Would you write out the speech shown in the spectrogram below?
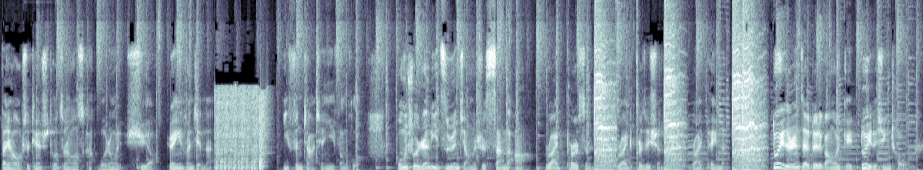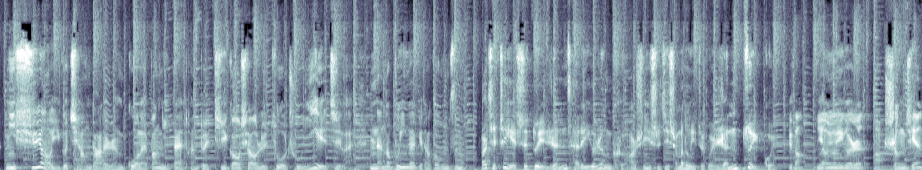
大家好，我是天使投资人奥斯卡。我认为需要，原因很简单，一分价钱一分货。我们说人力资源讲的是三个 R：right person，right position，right payment。对的人在对的岗位给对的薪酬，你需要一个强大的人过来帮你带团队，提高效率，做出业绩来。你难道不应该给他高工资吗？而且这也是对人才的一个认可。二十一世纪什么东西最贵？人最贵。比方你要用一个人啊，省钱，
